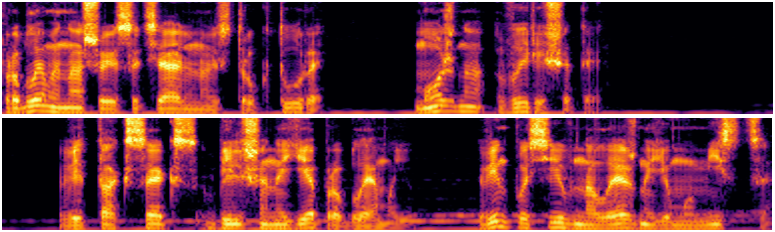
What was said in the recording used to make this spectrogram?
проблеми нашої соціальної структури можна вирішити. Відтак секс більше не є проблемою, він посів належне йому місце,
